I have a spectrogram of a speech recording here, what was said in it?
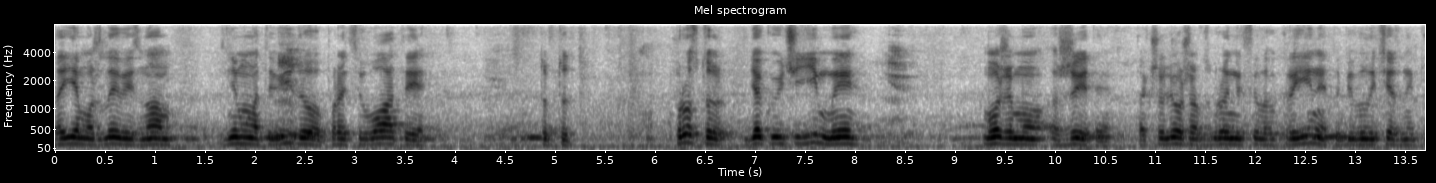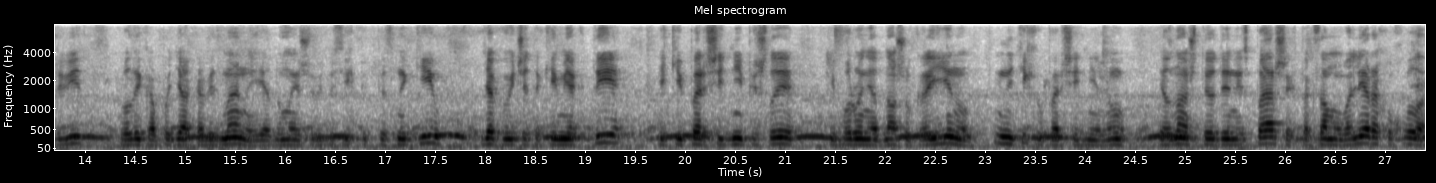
дає можливість нам знімати відео, працювати. Тобто, просто дякуючи їм, ми можемо жити. Так що Льоша в Збройних силах України, тобі величезний привіт, велика подяка від мене. Я думаю, що від усіх підписників, дякуючи таким, як ти, які в перші дні пішли і боронять нашу країну. І не тільки в перші дні. Ну, я знаю, що ти один із перших. Так само Валера Хохола,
